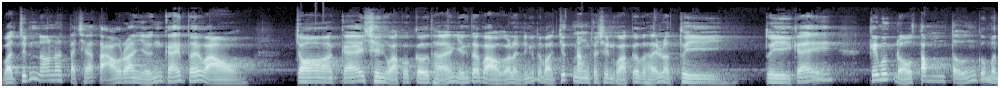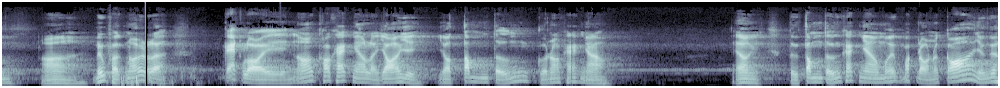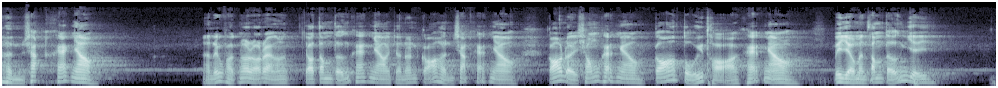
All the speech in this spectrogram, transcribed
Và chính nó nó sẽ tạo ra những cái tế bào cho cái sinh hoạt của cơ thể. Những tế bào gọi là những tế bào chức năng cho sinh hoạt cơ thể là tùy tùy cái cái mức độ tâm tưởng của mình. À, Đức Phật nói là các loài nó khó khác nhau là do cái gì? Do tâm tưởng của nó khác nhau. Thấy không? từ tâm tưởng khác nhau mới bắt đầu nó có những cái hình sắc khác nhau. À, Đức Phật nói rõ ràng cho tâm tưởng khác nhau cho nên có hình sắc khác nhau có đời sống khác nhau có tuổi thọ khác nhau. Bây giờ mình tâm tưởng gì?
